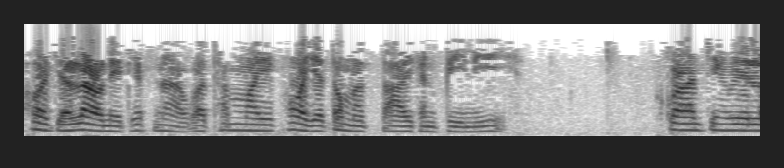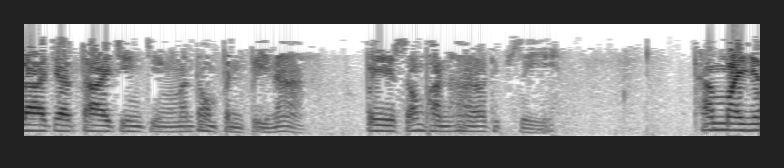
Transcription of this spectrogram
พ่อจะเล่าในเทปหน้าว่าทำไมพ่อจะต้องมาตายกันปีนี้ ความจริงเวลาจะตายจริง ๆ มันต้องเป็นปีหน้า ปีสองพันห้าร้อยสิบสี่ ทำไมจะ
